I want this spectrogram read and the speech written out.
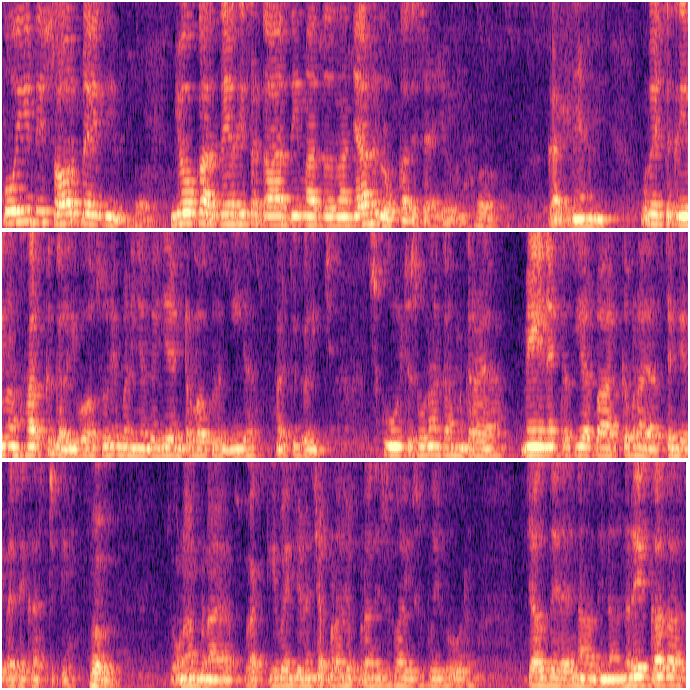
ਕੋਈ ਵੀ 100 ਰੁਪਏ ਦੀ ਵੀ ਨਹੀਂ। ਜੋ ਕਰਦੇ ਅਸੀਂ ਸਰਕਾਰ ਦੀ ਮਦਦ ਨਾਲ ਜਾਂ ਫਿਰ ਲੋਕਾਂ ਦੇ ਸਹਿਯੋਗ ਨਾਲ ਹੂੰ। ਕਰਦੇ ਹਾਂ ਜੀ। ਉਹਦੇ ਤਕਰੀਬਨ ਹਰ ਇੱਕ ਗਲੀ ਬਹੁਤ ਸੋਹਣੀ ਬਣੀ ਆ ਬਈ ਜੇ ਇੰਟਰਲੌਕ ਲੱਗੀ ਆ ਹਰ ਇੱਕ ਗਲੀ 'ਚ। ਸਕੂਲ 'ਚ ਸੋਹਣਾ ਕੰਮ ਕਰਾਇਆ ਮੇਨ ਇੱਕ ਅਸੀਂ ਆ ਪਾਰਕ ਬਣਾਇਆ ਚੰਗੇ ਪੈਸੇ ਖਰਚ ਕੇ। ਹੂੰ। ਸੋਹਣਾ ਬਣਾਇਆ ਬਾਕੀ ਬਈ ਜਿਵੇਂ ਛੱਪੜਾ ਛੱਪੜਾ ਦੀ ਸਫ਼ਾਈ ਸਫੂਈ ਹੋਰ ਚੱਲਦੇ ਰਹੇ ਨਾਲ ਦੀ ਨਾਲ। ਨਰੇਗਾ ਦਾ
